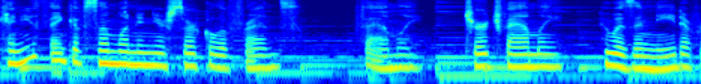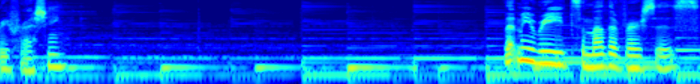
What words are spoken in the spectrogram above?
Can you think of someone in your circle of friends, family, church family who is in need of refreshing? Let me read some other verses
